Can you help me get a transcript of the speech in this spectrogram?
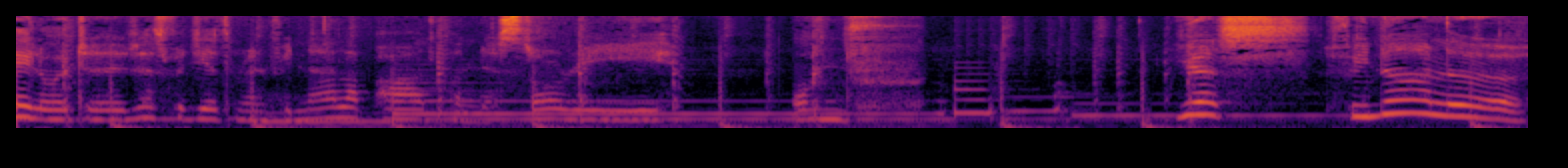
Hey Leute, das wird jetzt mein finaler Part von der Story. Und yes, Finale.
